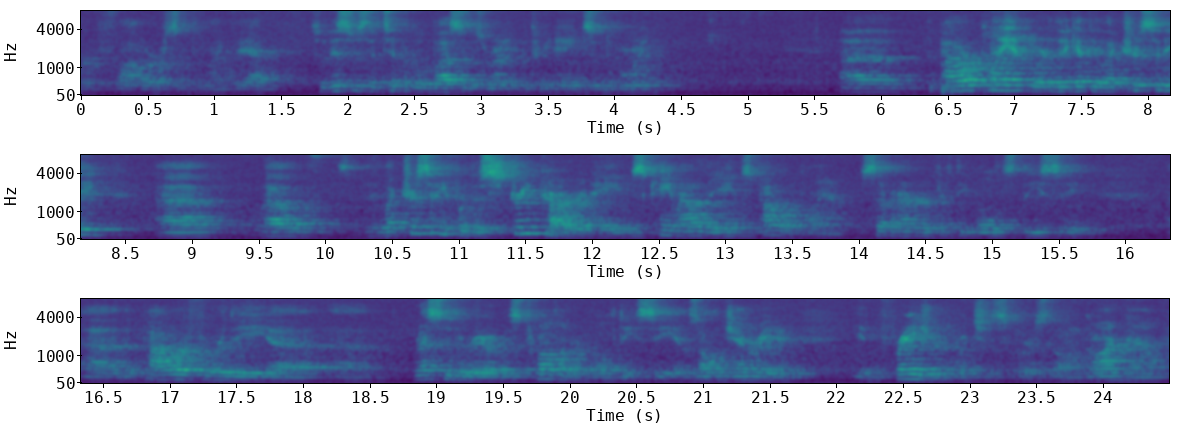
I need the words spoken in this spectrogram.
or a flower or something like that. So this was the typical bus that was running between Ames and Des Moines. Uh, the power plant, where did they get the electricity? Uh, well, the electricity for the streetcar in Ames came out of the Ames power plant, 750 volts DC. Uh, the power for the uh, uh, rest of the railroad was 1200 volt DC. It was all generated in Fraser, which is of course all gone now.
